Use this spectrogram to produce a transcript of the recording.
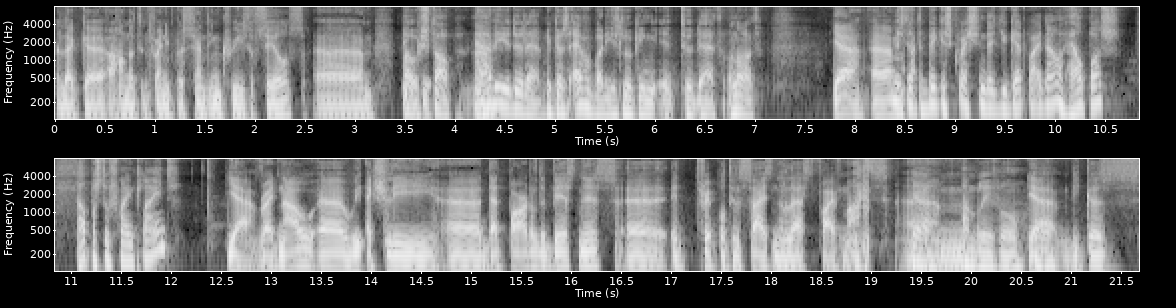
like a 120% increase of sales. Um, oh, stop! Yeah. How do you do that? Because everybody is looking into that, or not? Yeah, um, is that the biggest question that you get right now? Help us, help us to find clients yeah, right now uh, we actually uh, that part of the business uh, it tripled in size in the last five months. Yeah, um, unbelievable. Yeah, yeah, because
